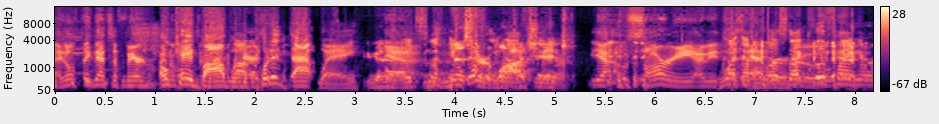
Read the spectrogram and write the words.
I don't think that's a fair. I Okay, it's fair Bob, when you put it that way, Yeah, It's, it's Mr. definitely not Logic. Yeah, I'm sorry. I mean, What that's Whatever. was that cliffhanger?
